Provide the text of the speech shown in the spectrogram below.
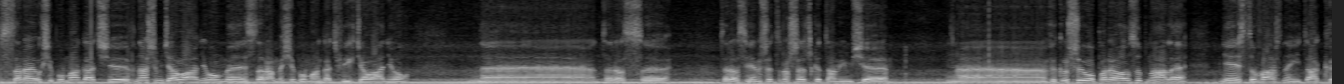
starają się pomagać e, w naszym działaniu, my staramy się pomagać w ich działaniu. E, teraz, e, teraz wiem, że troszeczkę tam im się wykruszyło parę osób, no ale nie jest to ważne i tak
